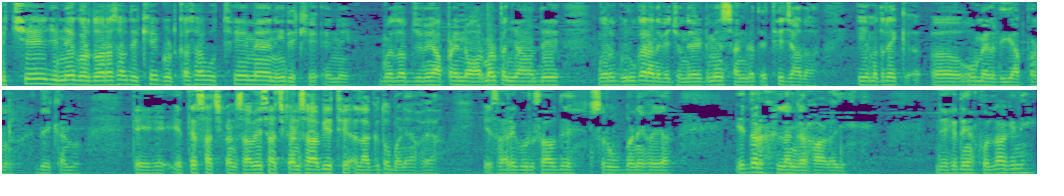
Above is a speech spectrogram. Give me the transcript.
ਪਿੱਛੇ ਜਿੰਨੇ ਗੁਰਦੁਆਰਾ ਸਾਹਿਬ ਦੇਖੇ, ਗੁਟਕਾ ਸਾਹਿਬ, ਉੱਥੇ ਮੈਂ ਨਹੀਂ ਦੇਖੇ ਇੰਨੇ। ਮਤਲਬ ਜਿਵੇਂ ਆਪਣੇ ਨਾਰਮਲ ਪੰਜਾਬ ਦੇ ਗੁਰ- ਗੁਰੂ ਘਰਾਂ ਦੇ ਵਿੱਚ ਹੁੰਦੇ ਇਟ ਮੀਨ ਸੰਗਤ ਇੱਥੇ ਜ਼ਿਆਦਾ। ਇਹ ਮਤਲਬ ਇੱਕ ਉਹ ਮਿਲਦੀ ਆ ਆਪਾਂ ਨੂੰ ਦੇਖਣ ਨੂੰ। ਤੇ ਇੱਥੇ ਸੱਚਖੰਡ ਸਾਹਿਬ, ਇਹ ਸੱਚਖੰਡ ਸਾਹਿਬ ਵੀ ਇੱਥੇ ਅਲੱਗ ਤੋਂ ਬਣਿਆ ਹੋਇਆ। ਇਹ ਸਾਰੇ ਗੁਰੂ ਸਾਹਿਬ ਦੇ ਸਰੂਪ ਬਣੇ ਹੋਏ ਆ। ਇੱਧਰ ਲੰਗਰ ਹਾਲ ਆ ਜੀ। ਦੇਖਦੇ ਆ ਖੁੱਲਾ ਕਿ ਨਹੀਂ?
